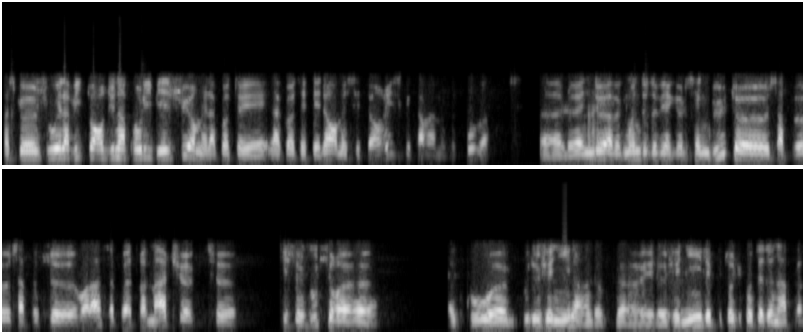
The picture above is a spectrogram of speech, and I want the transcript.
parce que jouer la victoire du Napoli bien sûr, mais la cote est, la cote est énorme et c'est un risque quand même, je trouve. le N2 avec moins de 2,5 buts, ça peut, ça peut se, voilà, ça peut être un match qui se, qui se joue sur un coup, coup de génie là. Donc, et le génie, il est plutôt du côté de Naples.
